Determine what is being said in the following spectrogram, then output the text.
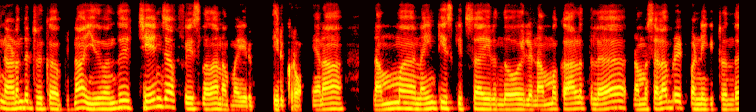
நடந்துட்டு இருக்கு அப்படின்னா இது வந்து சேஞ்ச் ஆஃப் ஃபேஸ்ல தான் நம்ம இருக்கிறோம். ஏன்னா நம்ம நைன்டிஸ் கிட்ஸா இருந்தோ இல்ல நம்ம காலத்துல நம்ம செலப்ரேட் பண்ணிக்கிட்டு இருந்த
